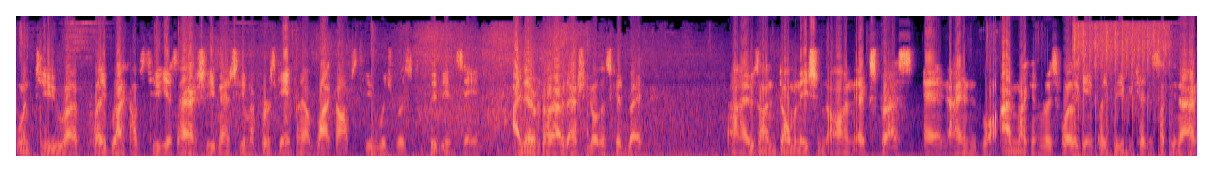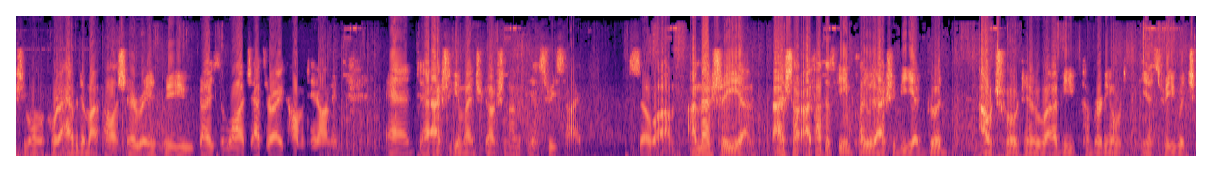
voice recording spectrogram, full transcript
went to uh, play Black Ops 2, yes, I actually managed to get my first gameplay on Black Ops 2, which was completely insane. I never thought I would actually go this good, but uh, it was on Domination on Express, and I, well, I'm not going to really spoil the gameplay for you because it's something that I actually won't record. I have it in my file share ready for you guys to watch after I commentate on it, and to actually give my introduction on the PS3 side. So, um, I'm actually, uh, actually, I thought this gameplay would actually be a good outro to uh, me converting over to the PS3, which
